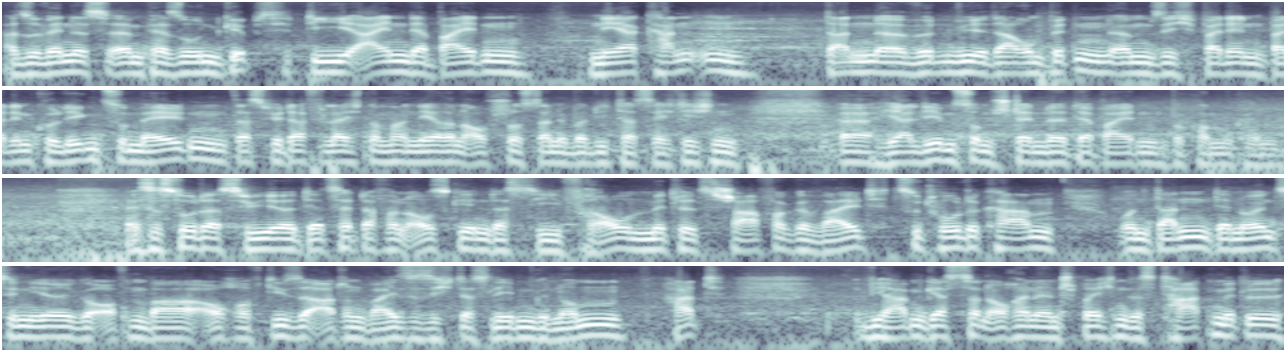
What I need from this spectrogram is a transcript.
Also wenn es ähm, Personen gibt, die einen der beiden näher kannten, dann äh, würden wir darum bitten, ähm, sich bei den, bei den Kollegen zu melden, dass wir da vielleicht nochmal näheren Aufschluss dann über die tatsächlichen äh, ja, Lebensumstände der beiden bekommen können. Es ist so, dass wir derzeit davon ausgehen, dass die Frau mittels scharfer Gewalt zu Tode kam und dann der 19-Jährige offenbar auch auf diese Art und Weise sich das Leben genommen hat. Wir haben gestern auch ein entsprechendes Tatmittel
